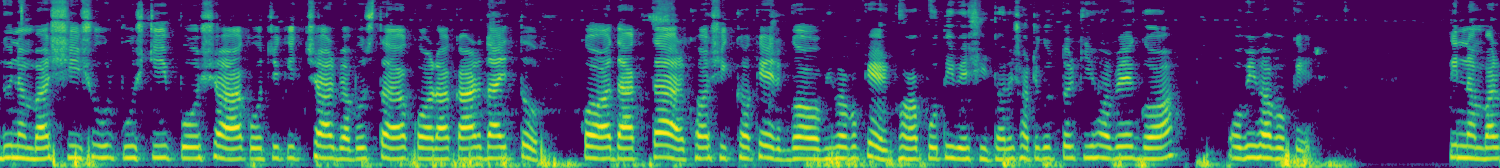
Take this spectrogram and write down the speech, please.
দুই নম্বর, শিশুর পুষ্টি, পোশাক ও চিকিৎসার ব্যবস্থা করা কার দায়িত্ব? ক, ডাক্তার, খ, শিক্ষকের, গ, অভিভাবকের, ঘ প্রতিবেশী তাহলে সঠিক উত্তর কী হবে? গ, অভিভাবকের। তিন নাম্বার,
